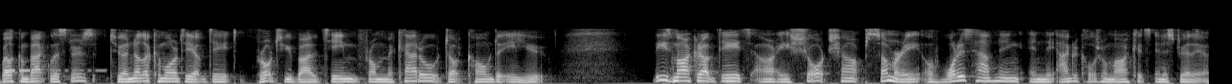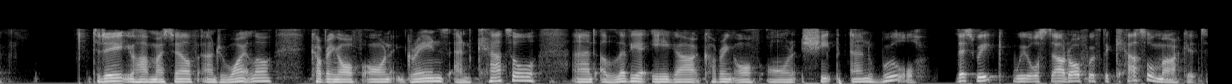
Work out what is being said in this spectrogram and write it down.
Welcome back, listeners, to another commodity update brought to you by the team from mecardo.com.au. These market updates are a short, sharp summary of what is happening in the agricultural markets in Australia. Today you'll have myself, Andrew Whitelaw, covering off on grains and cattle, and Olivia Agar covering off on sheep and wool. This week we will start off with the cattle market.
